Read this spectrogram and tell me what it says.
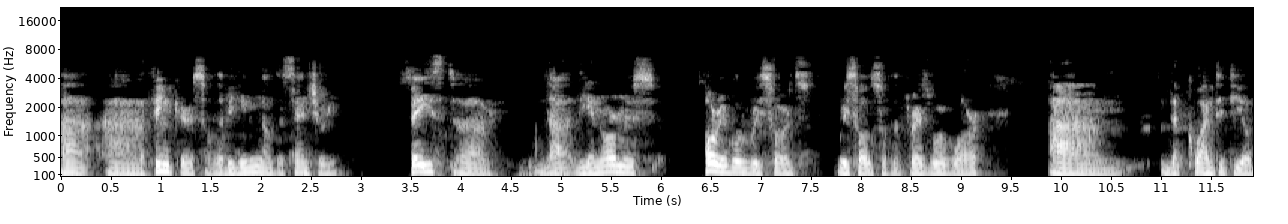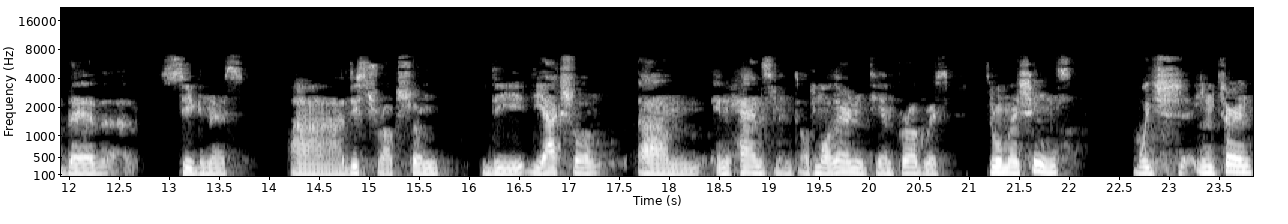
uh, uh, thinkers of the beginning of the century faced uh, the, the enormous, horrible results results of the First World War, um, the quantity of death, sickness, uh, destruction, the the actual um, enhancement of modernity and progress through machines, which in turn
